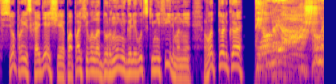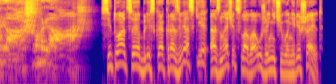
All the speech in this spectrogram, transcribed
Все происходящее попахивало дурными голливудскими фильмами. Вот только ты умрешь, умрешь, умрешь. Ситуация близка к развязке, а значит, слова уже ничего не решают.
